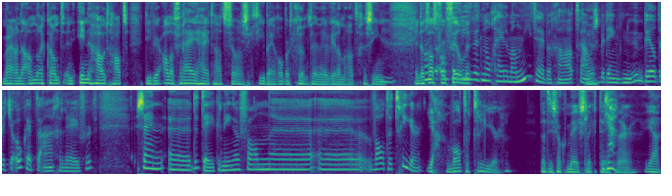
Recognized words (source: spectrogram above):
Maar aan de andere kant een inhoud had die weer alle vrijheid had, zoals ik die bij Robert Crump en bij Willem had gezien. En dat was voor veel mensen. we het nog helemaal niet hebben gehad, trouwens, bedenk nu, een beeld dat je ook hebt aangeleverd zijn uh, de tekeningen van uh, uh, Walter Trier. Ja, Walter Trier. Dat is ook een meestelijke tekenaar. Ja. ja.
